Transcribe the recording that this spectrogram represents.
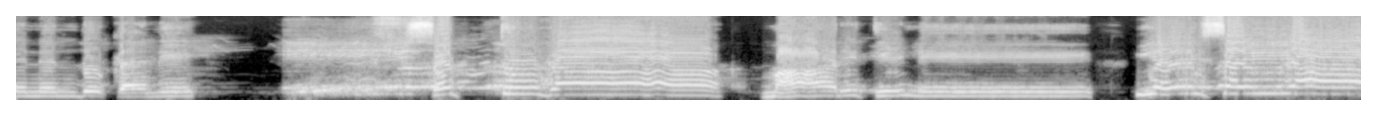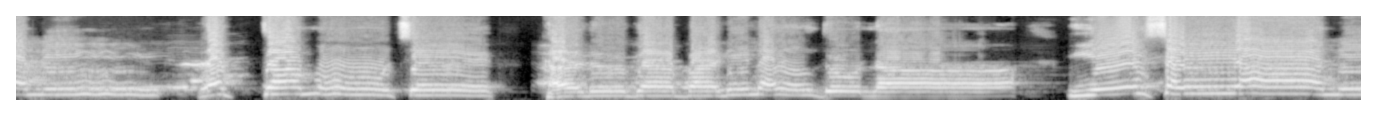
నేనెందుకని సొత్తుగా మారి తిని ఏసయ్యాని రక్తము చే కడుగబడినందునా ఏసయ్యాని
